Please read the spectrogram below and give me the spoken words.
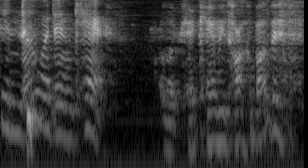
Didn't know or didn't care. Look, can, can we talk about this?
